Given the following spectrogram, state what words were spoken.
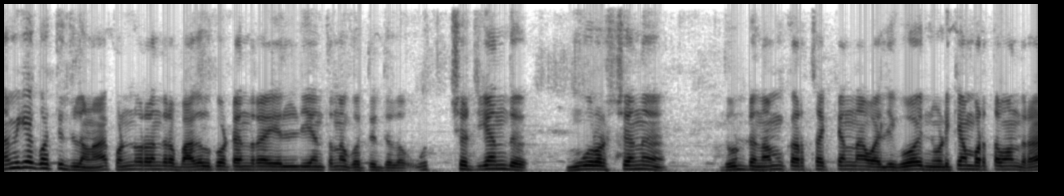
ನಮಗೆ ಗೊತ್ತಿದ್ದಿಲ್ಲ ಅಣ್ಣ. ಕೊಣ್ಣೂರು ಅಂದ್ರೆ ಬಾಗಲಕೋಟೆ ಅಂದ್ರೆ ಎಲ್ಲಿ ಅಂತನೂ ಗೊತ್ತಿದ್ದಿಲ್ಲ. ಹುಚ್ಚಟ್ಗೆಂದು ಮೂರು ವರ್ಷನ ದುಡ್ಡು ನಮ್ಮ ಖರ್ಚಕ್ಕೆ ನಾವು ಅಲ್ಲಿಗೆ ಹೋಗಿ ನೋಡ್ಕೊಂಬರ್ತಾವಂದ್ರೆ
